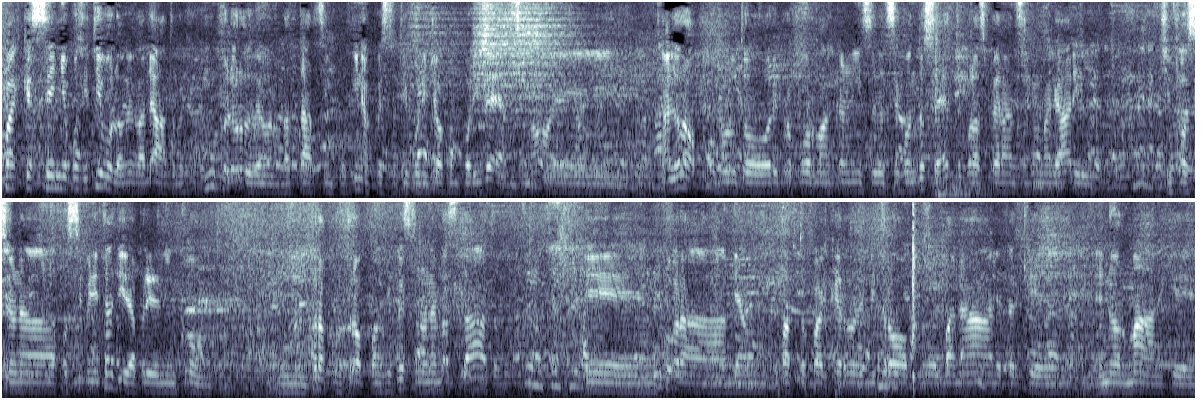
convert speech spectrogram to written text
qualche segno positivo lo aveva dato, perché comunque loro dovevano adattarsi un pochino a questo tipo di gioco un po' diverso, no? e allora ho voluto riproporlo anche all'inizio del secondo set con la speranza che magari ci fosse una possibilità di riaprire l'incontro. Però purtroppo anche questo non è bastato e ancora abbiamo fatto qualche errore di troppo banale perché è normale che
